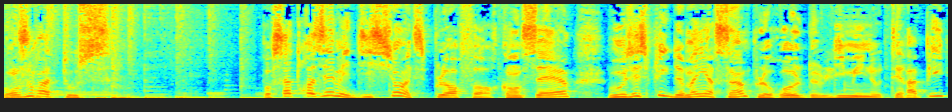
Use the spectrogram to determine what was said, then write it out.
Bonjour à tous. Pour sa troisième édition Explore for Cancer, vous explique de manière simple le rôle de l'immunothérapie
